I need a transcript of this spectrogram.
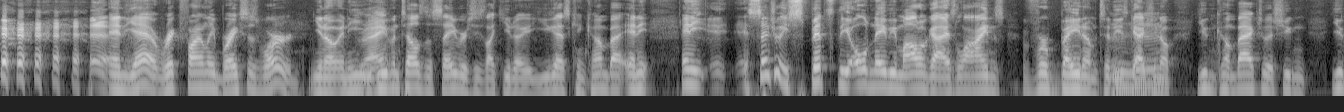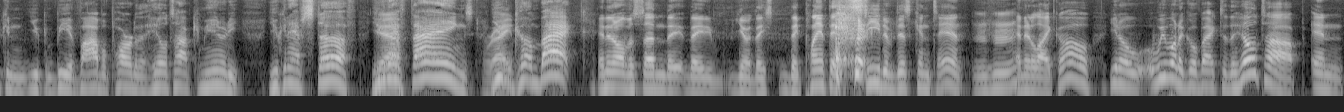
and yeah, Rick finally breaks his word, you know, and he, Right. he even tells the Saviors, he's like, you know, you guys can come back, and he and he essentially spits the old Navy model guys' lines verbatim to these Mm-hmm. guys. You know, you can come back to us. You can you can you can be a viable part of the hilltop community. You can have stuff. You Yeah. can have things. You Right. can come back. And then all of a sudden, they they you know they they plant that seed of discontent, Mm-hmm. and they're like, oh, you know, we want to go back to the hilltop and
